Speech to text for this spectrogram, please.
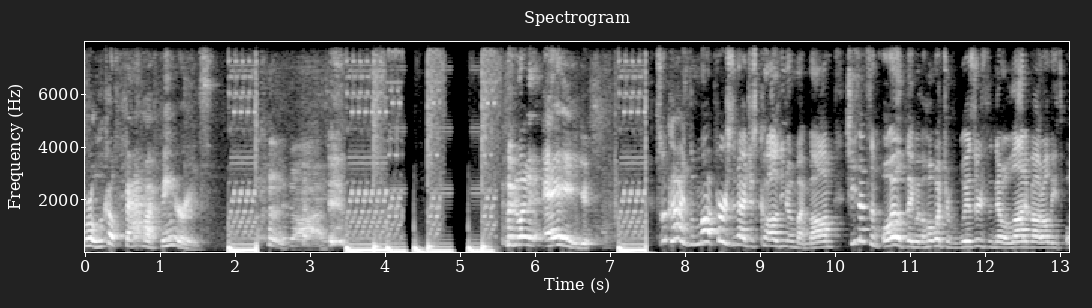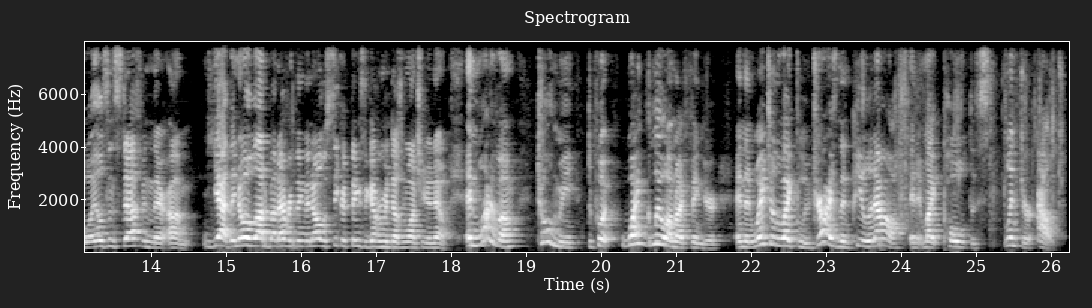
Bro, look how fat my finger is. Look like an egg. So guys, the person I just called, you know, my mom, she's at some oil thing with a whole bunch of wizards that know a lot about all these oils and stuff, and they're, um, yeah, they know a lot about everything. They know all the secret things the government doesn't want you to know. And one of them told me to put white glue on my finger, and then wait till the white glue dries, and then peel it off, and it might pull the splinter out.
